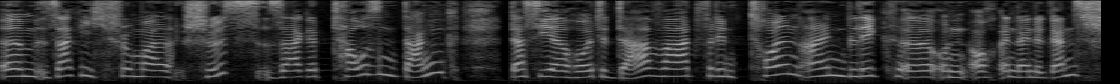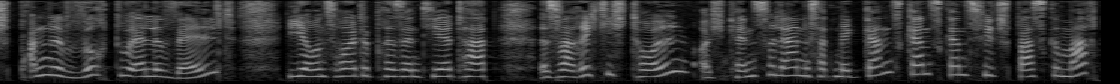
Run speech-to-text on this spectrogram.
ähm, sage ich schon mal Tschüss, sage tausend Dank, dass ihr heute da wart für den tollen Einblick äh, und auch in eine ganz spannende virtuelle Welt, die ihr uns heute präsentiert habt. Es war richtig toll, euch kennenzulernen. Es hat mir ganz, ganz, ganz viel Spaß gemacht.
